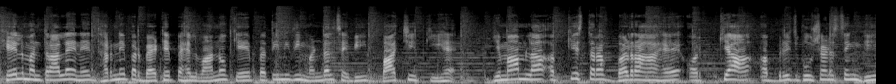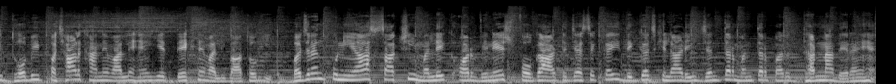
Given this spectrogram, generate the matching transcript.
खेल मंत्रालय ने धरने पर बैठे पहलवानों के प्रतिनिधि मंडल से भी बातचीत की है। ये मामला अब किस तरफ़ बढ़ रहा है और क्या अब ब्रिजभूषण सिंह भी धोबी पछाड़ खाने वाले हैं, ये देखने वाली बात होगी। बजरंग पुनिया, साक्षी मलिक और विनेश फोगाट जैसे कई दिग्गज खिलाड़ी जंतर मंतर पर धरना दे रहे हैं।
